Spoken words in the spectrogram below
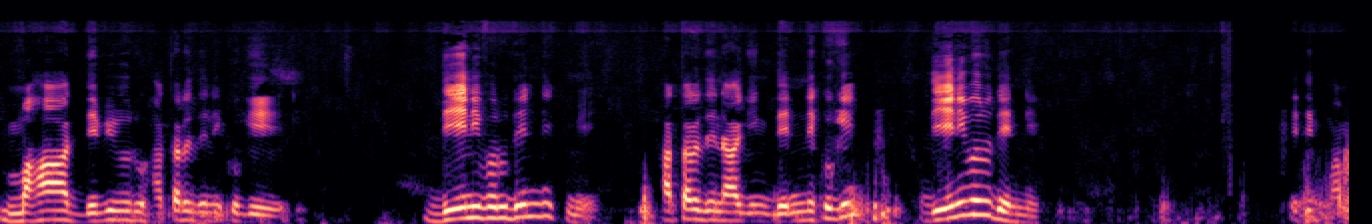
මහා දෙවිවරු හතර දෙනෙකුගේ දේනිවරු දෙන්නෙක් මේ. හතර දෙනාගින් දෙන්නෙකුගේ දේනිවරු දෙන්නෙක්. ඉතින් මම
